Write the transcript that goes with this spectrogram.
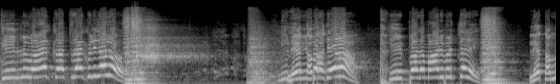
ತಿನ್ನುವ ಕತ್ರ ಕುಲಿ ನಾನು ಲೇ ತಮ್ಮ. ಇಬ್ಬಾಗ ಮಾಡಿ ಬಿಡ್ತೇನೆ ಲೇ ತಮ್ಮ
